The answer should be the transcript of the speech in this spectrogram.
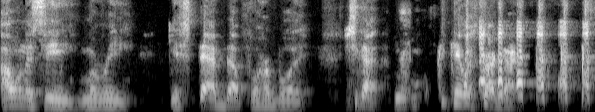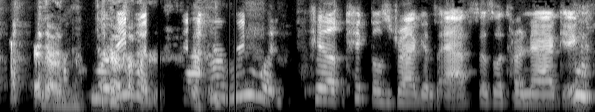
I want to see Marie get stabbed up for her boy. She got Catelyn Stark got and her, Marie would, stab- Marie would kill, kick those dragons' asses with her nagging.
